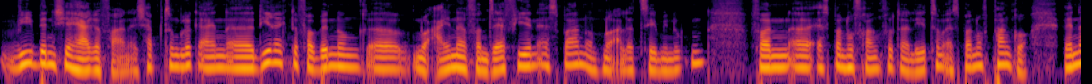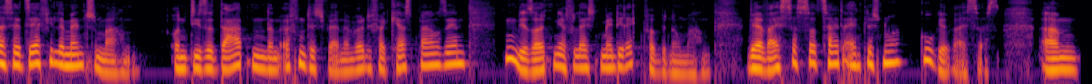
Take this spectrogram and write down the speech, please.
wie bin ich hierher gefahren? Ich habe zum Glück eine äh, direkte Verbindung, äh, nur eine von sehr vielen S-Bahnen und nur alle zehn Minuten von äh, S-Bahnhof Frankfurt Allee zum S-Bahnhof Pankow. Wenn das jetzt sehr viele Menschen machen, und diese Daten dann öffentlich werden, dann würde die Verkehrsplanung sehen, hm, wir sollten ja vielleicht mehr Direktverbindung machen. Wer weiß das zurzeit eigentlich nur? Google weiß das. Ähm,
